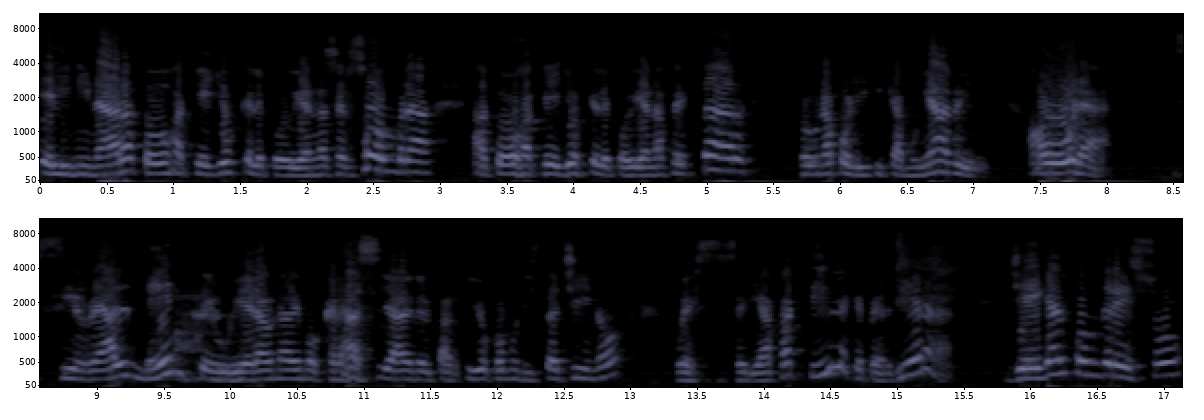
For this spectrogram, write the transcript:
eliminar a todos aquellos que le podían hacer sombra, a todos aquellos que le podían afectar. Fue una política muy hábil. Ahora, si realmente hubiera una democracia en el Partido Comunista Chino, pues sería factible que perdiera. Llega al Congreso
